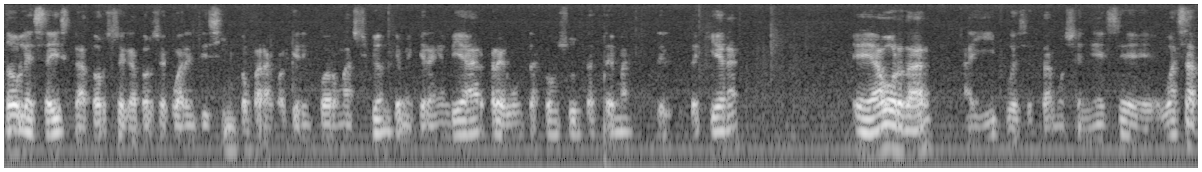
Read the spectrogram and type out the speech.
Doble seis catorce catorce cuarenta y cinco para cualquier información que me quieran enviar, preguntas, consultas, temas que usted quiera eh, abordar. Ahí pues estamos en ese WhatsApp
